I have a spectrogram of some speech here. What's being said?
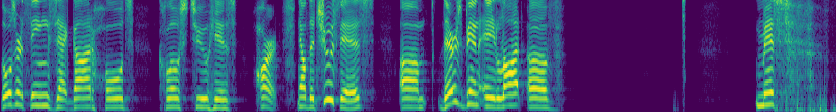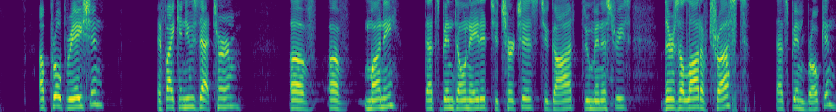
Those are things that God holds close to His heart. Now, the truth is, um, there's been a lot of misappropriation, if I can use that term, of of money that's been donated to churches, to God through ministries. There's a lot of trust that's been broken.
